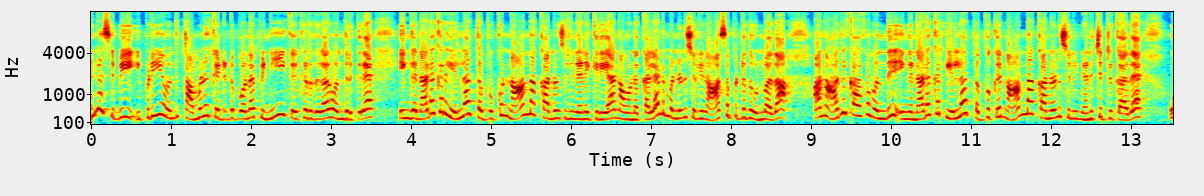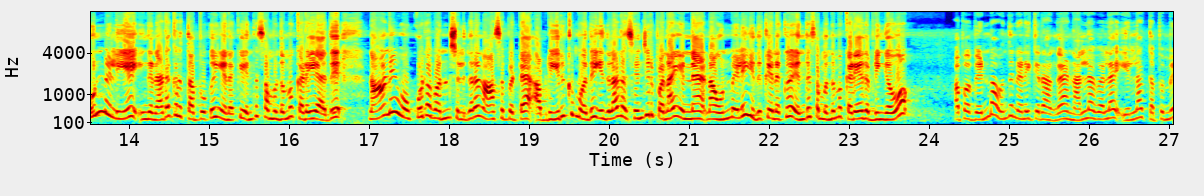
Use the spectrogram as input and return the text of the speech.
என்ன சிபி இப்படியே வந்து தமிழும் கேட்டுட்டு போனால் இப்போ நீ கேட்கறதுக்காக வந்திருக்கிற. இங்கே நடக்கிற எல்லா தப்புக்கும் நான் தான் காரணம்னு சொல்லி நினைக்கிறியா? நான் உன்னை கல்யாணம் பண்ணுன்னு சொல்லி நான் ஆசைப்பட்டது உண்மைதான். ஆனால் அதுக்காக வந்து இங்கே நடக்கிற எல்லா தப்புக்கு நான் தான் காரணம்னு சொல்லி நினச்சிட்டு இருக்காத. உண்மையிலேயே இங்கே நடக்கிற தப்புக்கும் எனக்கு எந்த சம்மந்தமும் கிடையாது. நானே உன் கூட வரணும்னு சொல்லி தானே நான் ஆசைப்பட்டேன். அப்படி இருக்கும்போது இதெல்லாம் நான் செஞ்சிருப்பேனா என்ன? நான் உண்மையிலேயே இதுக்கு எனக்கு எந்த சம்மந்தமும் கிடையாது அப்படிங்கவும் அப்போ வெண்பா வந்து நினைக்கிறாங்க நல்ல வேலை எல்லா தப்புமே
